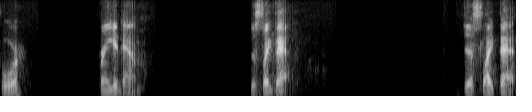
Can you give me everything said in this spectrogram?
4. Bring it down. Just like that. Just like that.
